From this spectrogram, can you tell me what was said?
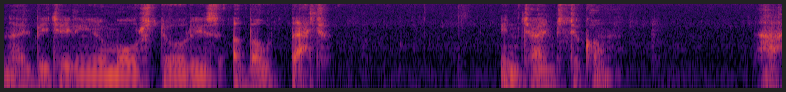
And I'll be telling you more stories about that in times to come. Ha.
